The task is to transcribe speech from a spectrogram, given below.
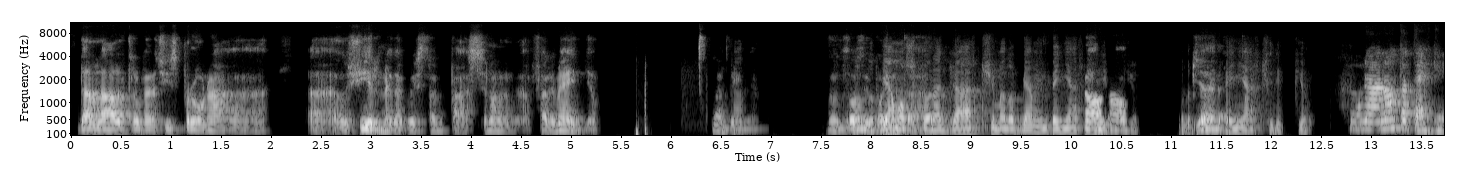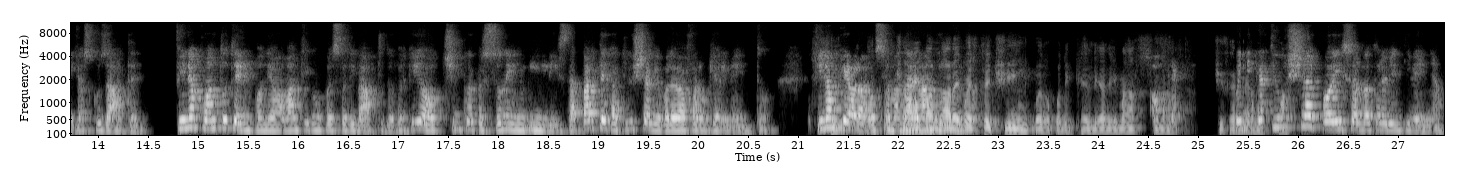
dall'altro però ci sprona a, a uscirne da questo impasse, no? a fare meglio. Va bene. Non, so non dobbiamo scoraggiarci, ma dobbiamo impegnarci no, di no. più. Dobbiamo impegnarci di più. Una nota tecnica, scusate Fino a quanto tempo andiamo avanti con questo dibattito? Perché io ho cinque persone in, in lista, a parte Catiuscia che voleva fare un chiarimento. Fino sì, a che ora possiamo andare avanti? parlare queste cinque, dopodiché in linea di massima okay. ci fermiamo Quindi Catiuscia e poi Salvatore Ventivegna.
